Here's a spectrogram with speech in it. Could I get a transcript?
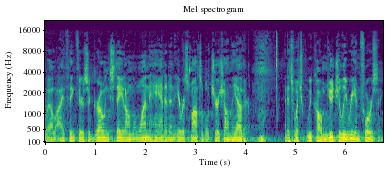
Well, I think there's a growing state on the one hand and an irresponsible church on the other. And it's what we call mutually reinforcing.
